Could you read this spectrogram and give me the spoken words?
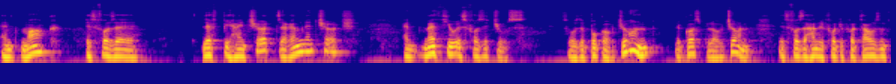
and Mark is for the left behind church, the remnant church, and Matthew is for the Jews. So the book of John the Gospel of John is for the 144,000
